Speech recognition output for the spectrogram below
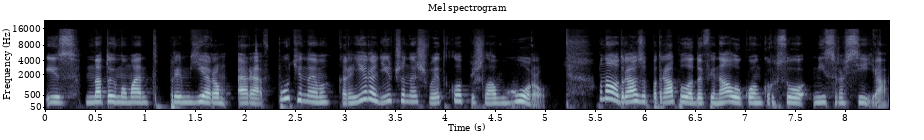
із на той момент прем'єром РФ Путіним кар'єра дівчини швидко пішла вгору. Вона одразу потрапила до фіналу конкурсу Міс Росія,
